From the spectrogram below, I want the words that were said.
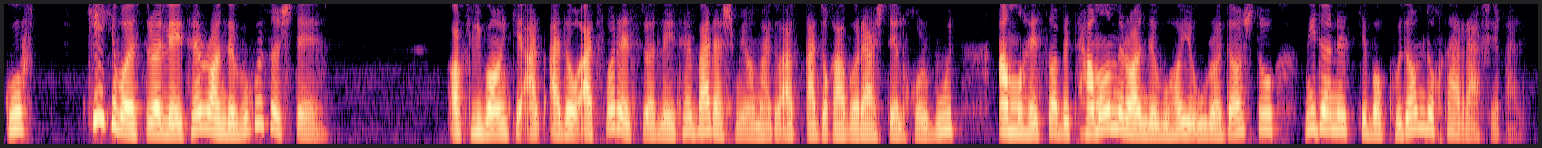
گفت کیه که با استرالیتر راندوو گذاشته؟ آکلی با آنکه از ادا و اطوار استرالیتر بدش می آمد و از قد و قوارش دلخور بود اما حساب تمام راندووهای او را داشت و می‌دانست که با کدام دختر رفیق است.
